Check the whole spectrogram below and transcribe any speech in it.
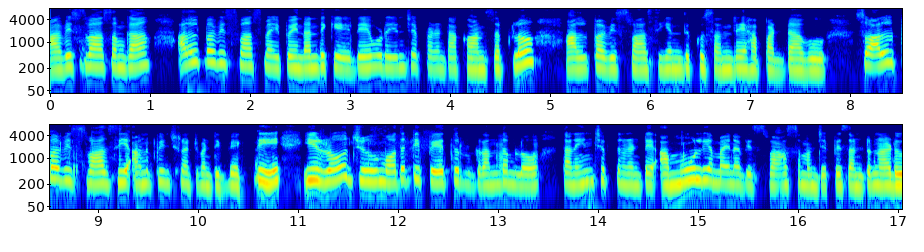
అవిశ్వాసంగా అల్ప విశ్వాసం అయిపోయింది. అందుకే దేవుడు ఏం చెప్పాడంటే ఆ కాన్సెప్ట్లో అల్ప విశ్వాసి ఎందుకు సందేహపడ్డావు? సో అల్ప విశ్వాసి అనిపించినటువంటి వ్యక్తి ఈ రోజు మొదటి పేతురు గ్రంథంలో తను ఏం చెప్తున్నాడంటే అమూల్యమైన విశ్వాసం అని చెప్పేసి అంటున్నాడు.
